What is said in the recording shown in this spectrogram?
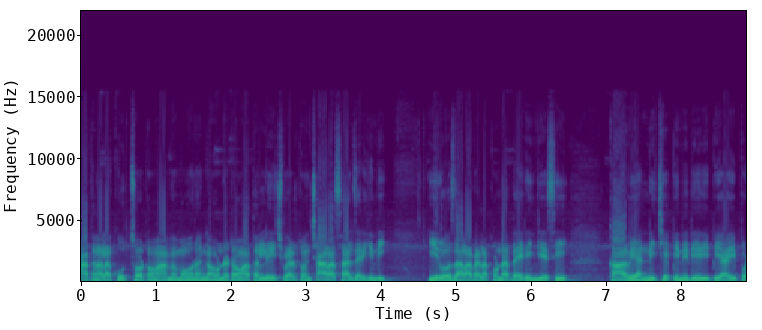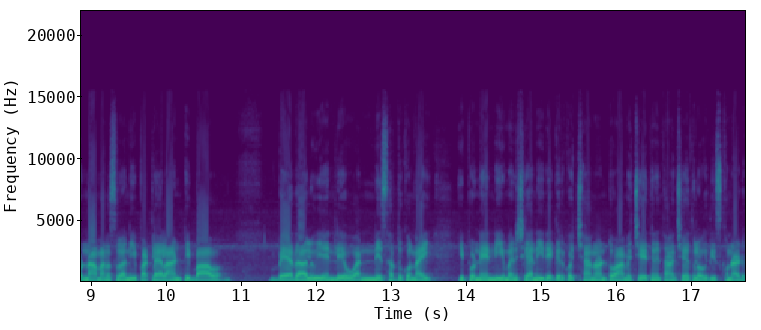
అతను అలా కూర్చోవటం ఆమె మౌనంగా ఉండటం అతను లేచి వెళ్ళటం చాలాసార్లు జరిగింది. ఈరోజు అలా వెళ్ళకుండా ధైర్యం చేసి కావే అన్నీ చెప్పింది దేదీప్య. ఇప్పుడు నా మనసులో నీ పట్ల ఎలాంటి భావ భేదాలు ఏం లేవు. అన్నీ సర్దుకున్నాయి. ఇప్పుడు నేను నీ మనిషిగా నీ దగ్గరికి వచ్చాను అంటూ ఆమె చేతిని తన చేతిలోకి తీసుకున్నాడు.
